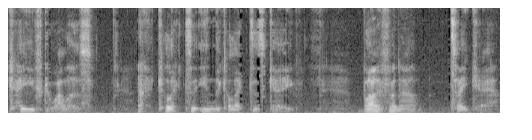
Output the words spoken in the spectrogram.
cave dwellers. Collector in the collector's cave. Bye for now. Take care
